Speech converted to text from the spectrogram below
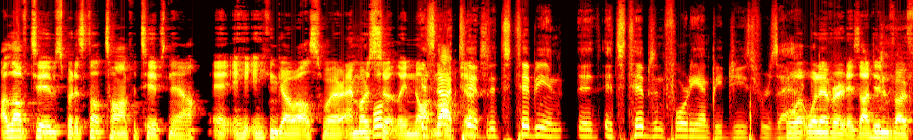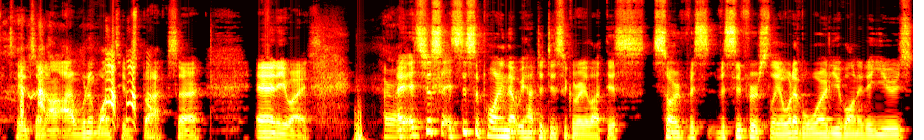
I love Thibs, but it's not time for Thibs now. He, he can go elsewhere, and most well, certainly not. It's Mark not Thibs. Jackson. It's Tibby and it's Thibs and forty MPGs for Zach. whatever it is, I didn't vote for Thibs, and I, I wouldn't want Thibs back. So Anyway, right. it's just it's disappointing that we had to disagree like this so vociferously or whatever word you wanted to use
